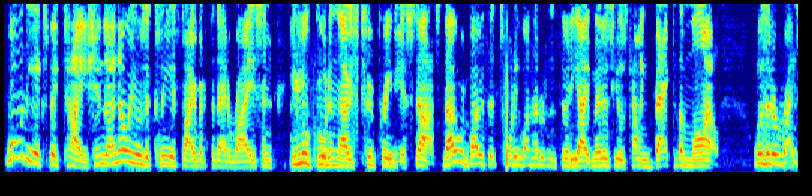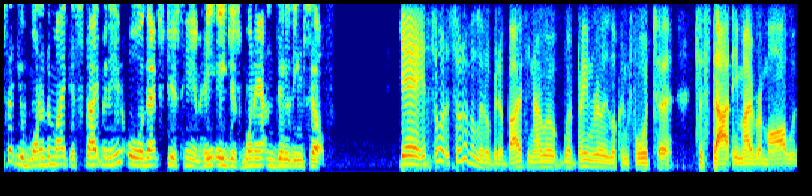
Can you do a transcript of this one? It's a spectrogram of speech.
What were the expectations? I know he was a clear favourite for that race, and he looked good in those two previous starts. They were both at 2138 metres. He was coming back to the mile. Was it a race that you wanted to make a statement in, or that's just him? He, he just went out and did it himself. Yeah, it's sort of, sort of a little bit of both. You know, we have been really looking forward to, to starting him over a mile. We've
